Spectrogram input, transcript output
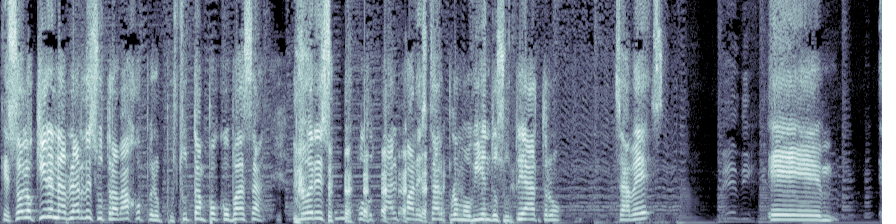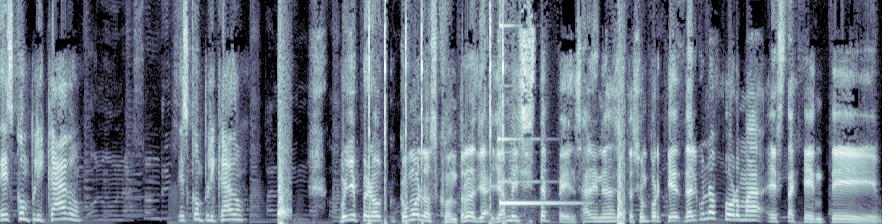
que solo quieren hablar de su trabajo, pero pues tú tampoco vas a, no eres un portal para estar promoviendo su teatro, ¿sabes? Eh, es complicado, es complicado. Oye, pero ¿cómo los controlas? Ya, ya me hiciste pensar en esa situación, porque de alguna forma esta gente,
